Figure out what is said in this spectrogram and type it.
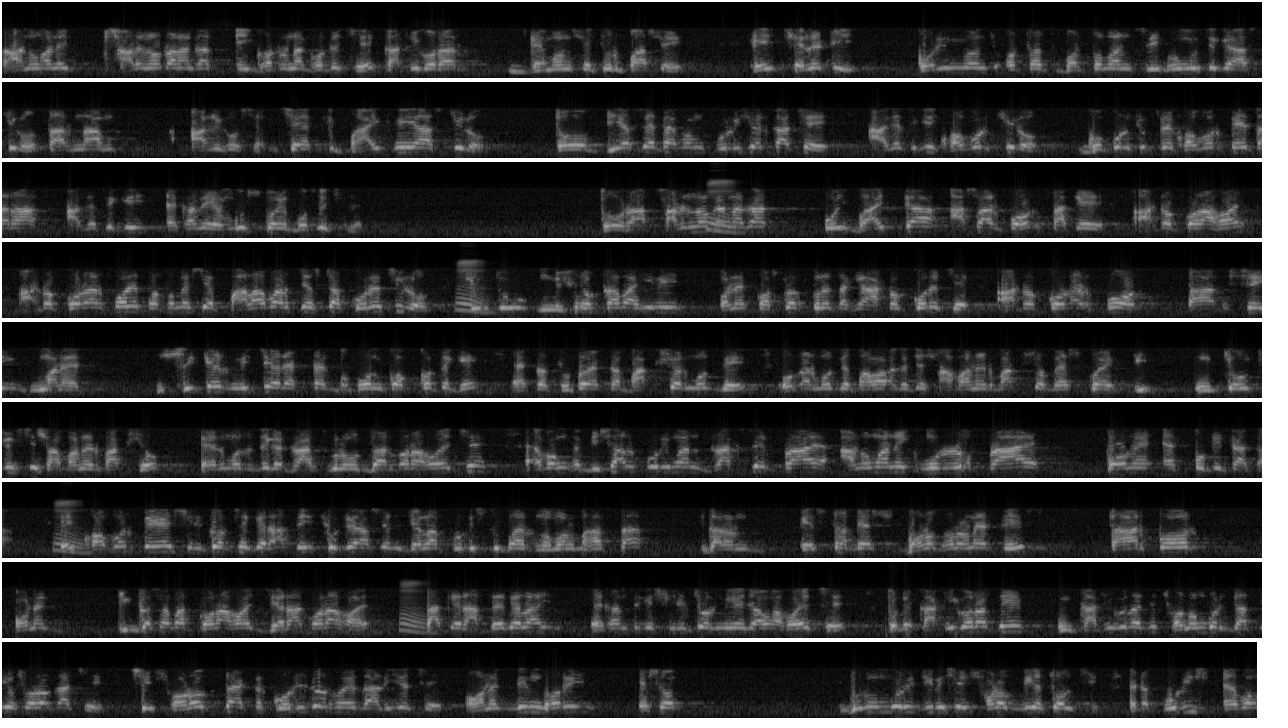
আনুমানিক সাড়ে নটা নাগাদ এই ঘটনা ঘটেছে। কাঠিগড়ার ডেমন সেতুর পাশে এই ছেলেটি করিমগঞ্জ, অর্থাৎ বর্তমান শ্রীভূমি থেকে আসছিল। তার নাম আলী হোসেন সে একটি বাইক নিয়ে আসছিল। তো বিএসএফ এবং পুলিশের কাছে আগে থেকেই খবর ছিল। গোপন সূত্রে খবর পেয়ে তারা আগে থেকেই এখানে অ্যাম্বুশ করে বসেছিলেন। তো রাত সাড়ে নটা নাগাদ ওই বাইকটা আসার পর তাকে আটক করা হয়। আটক করার পরে প্রথমে সে পালাবার চেষ্টা করেছিল কিন্তু সুরক্ষা বাহিনী অনেক কসরত করে তাকে আটক করেছে। আটক করার পর তার সেই মানে সিটের নিচের একটা গোপন কক্ষ থেকে একটা ছোট একটা বাক্সের মধ্যে ওটার মধ্যে পাওয়া গেছে সাবানের বাক্স বেশ কয়েকটি চৌত্রিশটি সাবানের বাক্স। এর মধ্যে থেকে ড্রাগসগুলো উদ্ধার করা হয়েছে এবং বিশাল পরিমাণ ড্রাগসের প্রায় আনুমানিক মূল্য প্রায় পৌনে এক কোটি টাকা। এই খবর পেয়ে শিলচর থেকে রাতেই ছুটে আসেন জেলা পুলিশ সুপার নোমল মাহাত্তা কারণ কেসটা বেশ বড় ধরনের কেস তারপর জিজ্ঞাসাবাদ করা হয় জেরা করা হয় তাকে রাতের বেলায় এখান থেকে শিলচর নিয়ে যাওয়া হয়েছে। তবে কাঠিগড়াতে কাঠিগড়া যে ছ নম্বর জাতীয় সড়ক আছে। সেই সড়কটা একটা করিডোর হয়ে দাঁড়িয়েছে। অনেকদিন ধরেই এসব দু নম্বরই জিনিস এই সড়ক দিয়ে চলছে। এটা পুলিশ এবং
